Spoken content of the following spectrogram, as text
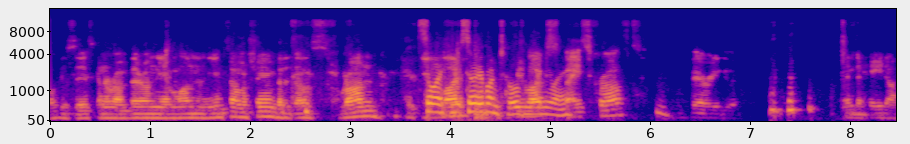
Obviously, it's going to run better on the M1 than the Intel machine, but it does run. If So I like- so everyone tells you me like anyway. spacecraft, very good. and the heater.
